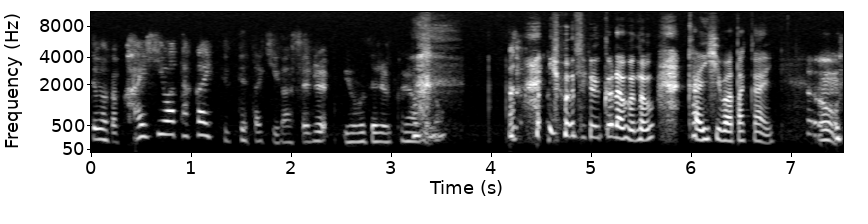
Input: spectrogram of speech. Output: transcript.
でもなんか会費は高いって言ってた気がする。ヨーデルクラブの。ヨーデルクラブの会費は高い。うん。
